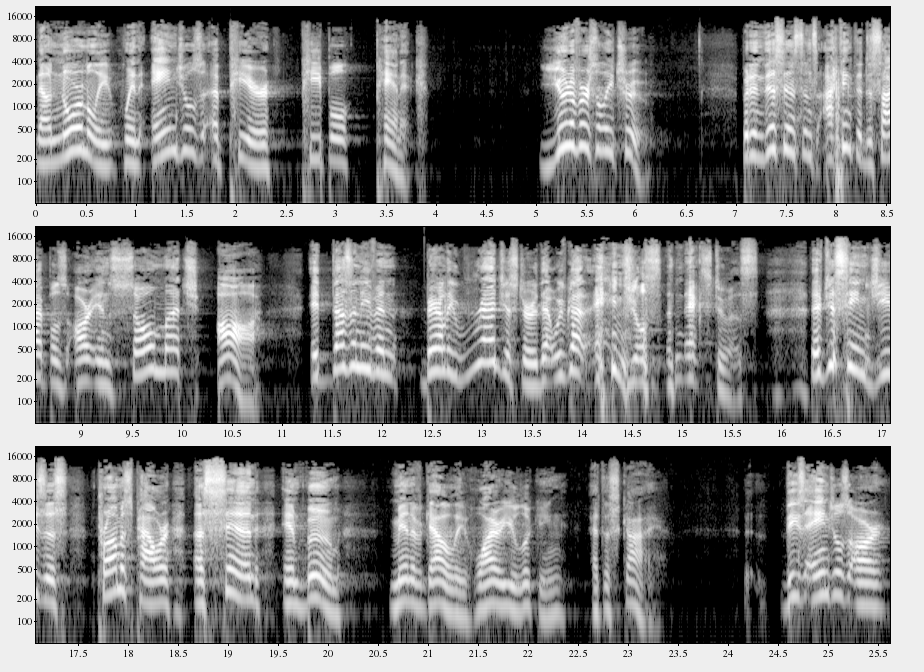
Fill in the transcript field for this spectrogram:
Now, normally, when angels appear, people panic. Universally true. But in this instance, I think the disciples are in so much awe, it doesn't even barely register that we've got angels next to us. They've just seen Jesus promise power, ascend, and boom, men of Galilee, why are you looking at the sky? These angels are,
